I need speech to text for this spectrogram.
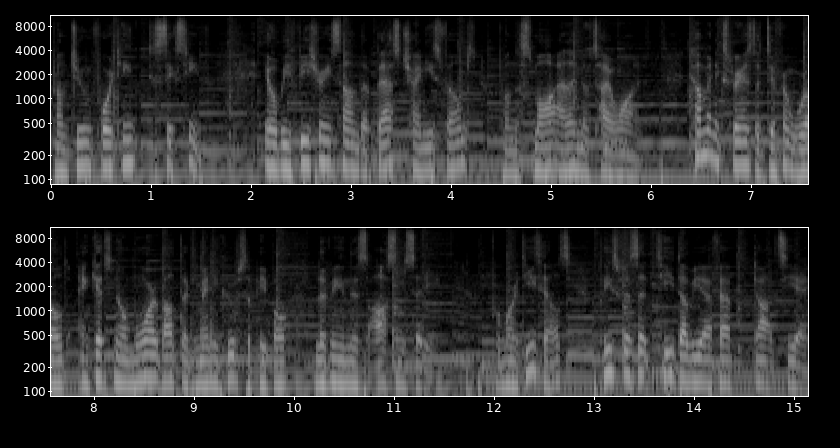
from June 14th to 16th. It will be featuring some of the best Chinese films from the small island of Taiwan. Come and experience the different world and get to know more about the many groups of people living in this awesome city. For more details, please visit twff.ca.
